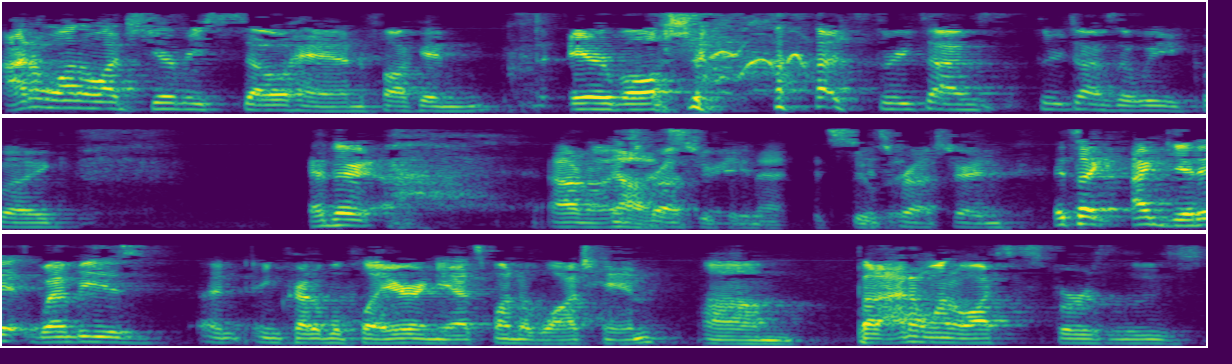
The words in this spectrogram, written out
I don't want to watch Jeremy Sochan fucking airball shots three times three times a week. Like, and they're I don't know. It's No, it's frustrating. stupid. It's stupid. It's frustrating. It's like I get it. Wemby is an incredible player, and yeah, it's fun to watch him. Um, but I don't want to watch the Spurs lose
